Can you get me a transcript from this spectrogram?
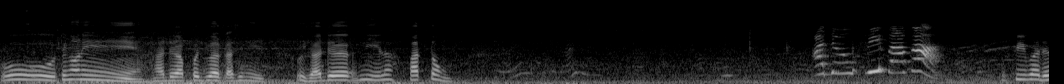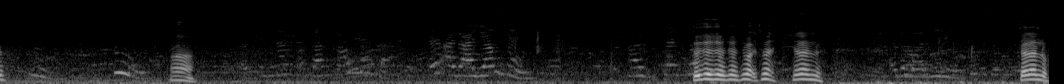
Oh, tengok ni. Ada apa jual kat sini? Uish, ada ni lah patung. Ada Ufi, Baba. Sufi pun ada. Tu. Ha. Ada ayam. Jom, jom, jom, cepat, cepat. Jalan dulu. Jalan dulu.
